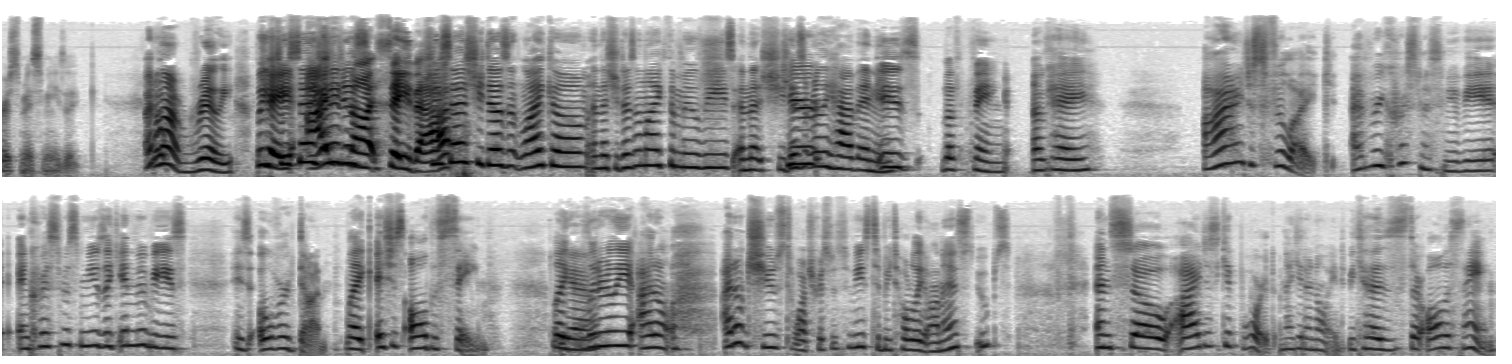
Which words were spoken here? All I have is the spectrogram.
Christmas music. I Well, don't. not really. But she says I she did just- not say that. she says she doesn't like them and that she doesn't like the movies and that she Here doesn't really have any. is the thing, okay? I just feel like every Christmas movie and Christmas music in movies is overdone. Like it's just all the same. Like Yeah. literally, I don't. I don't choose to watch Christmas movies to be totally honest. Oops. And so I just get bored and I get annoyed because they're all the same.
